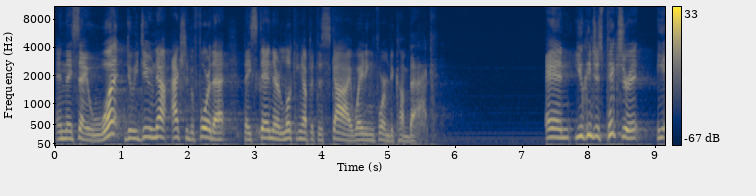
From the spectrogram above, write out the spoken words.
And they say, What do we do now? Actually, before that, they stand there looking up at the sky, waiting for him to come back. And you can just picture it. He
